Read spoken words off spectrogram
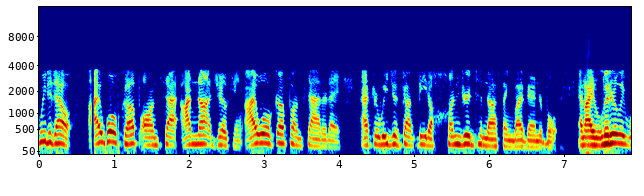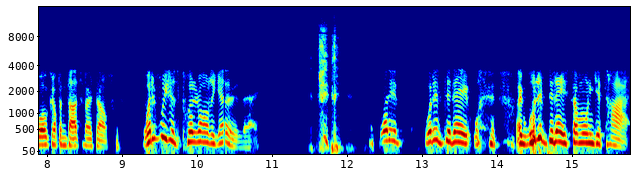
tweeted out. I woke up on Sat. I'm not joking. I woke up on Saturday after we just got beat a hundred to nothing by Vanderbilt, and I literally woke up and thought to myself, "What if we just put it all together today? what if? What if today? Like, what if today someone gets hot?"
